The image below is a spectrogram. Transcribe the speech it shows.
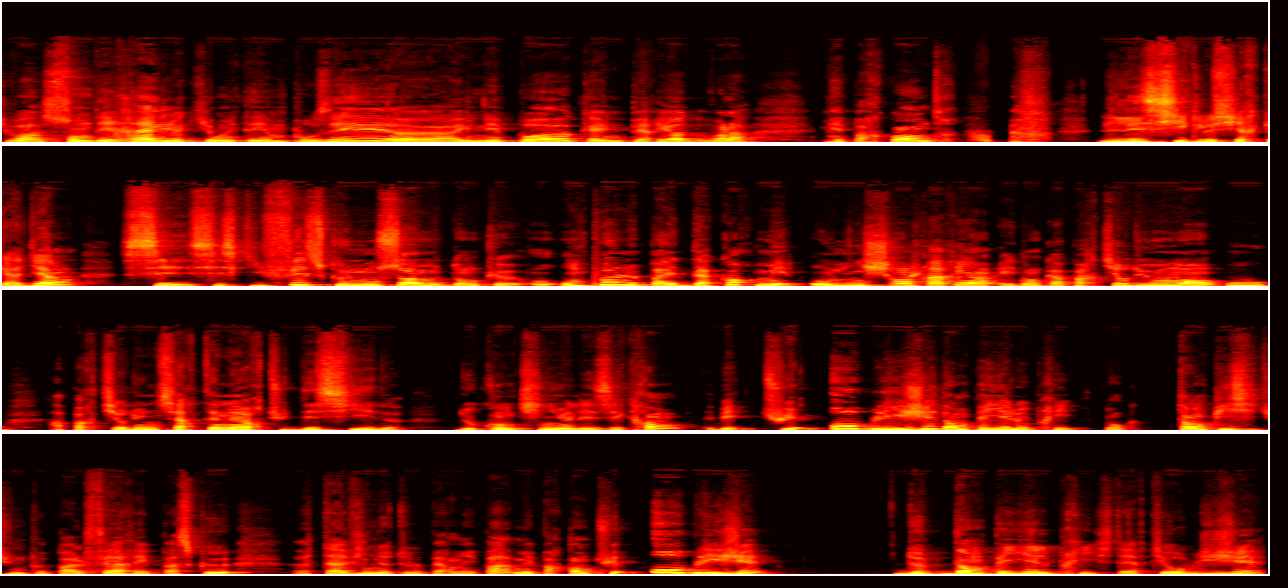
Tu vois, ce sont des règles qui ont été imposées à une époque, à une période, voilà. Mais par contre, les cycles circadiens, c'est ce qui fait ce que nous sommes. Donc, on, on peut ne pas être d'accord, mais on n'y changera rien. Et donc, à partir du moment où, à partir d'une certaine heure, tu décides de continuer les écrans, eh bien, tu es obligé d'en payer le prix. Donc, tant pis si tu ne peux pas le faire et parce que euh, ta vie ne te le permet pas, mais par contre, tu es obligé d'en payer le prix. C'est-à-dire tu es obligé euh,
